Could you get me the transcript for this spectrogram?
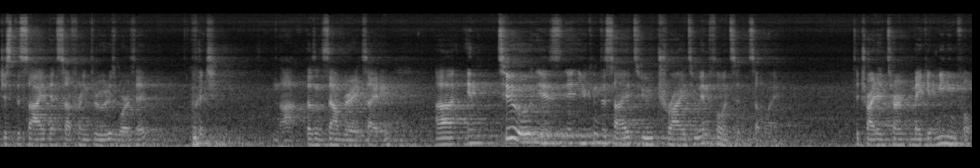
just decide that suffering through it is worth it, which not doesn't sound very exciting. Uh, and two is that you can decide to try to influence it in some way, to try to turn make it meaningful.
